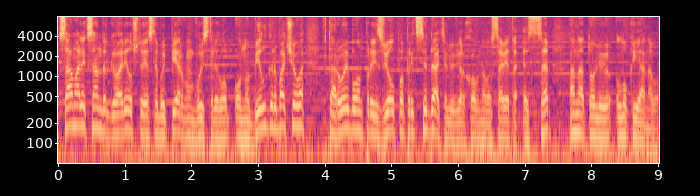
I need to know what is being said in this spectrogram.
Сам Александр говорил, что если бы первым выстрелом он убил Горбачева, второй бы он произвел по председателю Верховного Совета СССР Анатолию Лукьянову.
